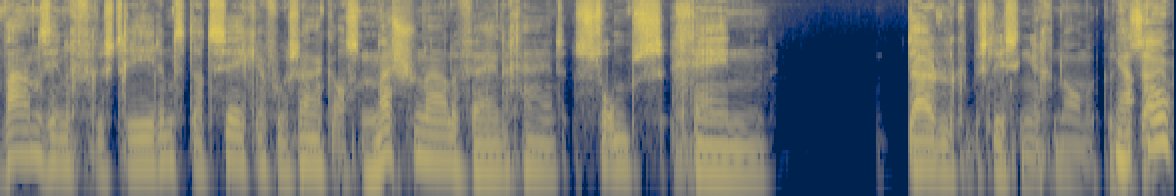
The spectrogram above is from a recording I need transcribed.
waanzinnig frustrerend. Dat zeker voor zaken als nationale veiligheid soms geen duidelijke beslissingen genomen kunnen Ja, ook,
